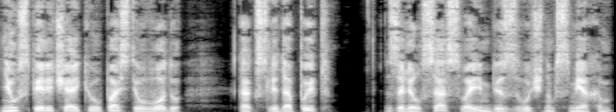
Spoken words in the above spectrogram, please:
Не успели чайки упасть в воду, как следопыт залился своим беззвучным смехом.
